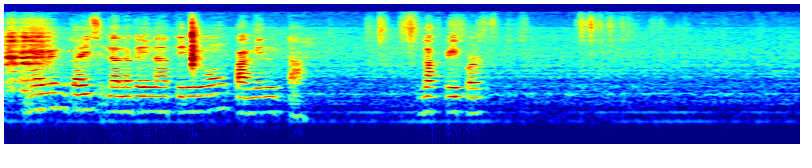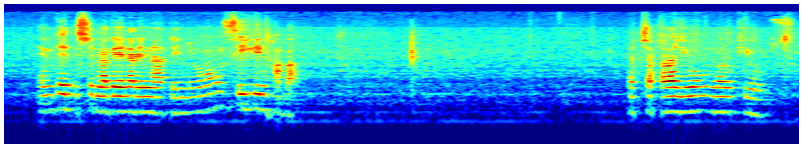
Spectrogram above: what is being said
Ngayon guys, ilalagay natin yung paminta. Black pepper. And then, isulagay na rin natin yung siling haba. At saka yung nor cubes.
